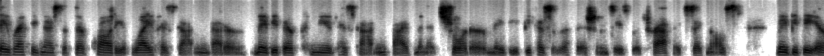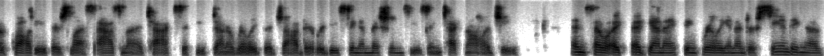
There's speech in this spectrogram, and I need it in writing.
they recognize that their quality of life has gotten better. Maybe their commute has gotten five minutes shorter, maybe because of efficiencies with traffic signals. Maybe the air quality, there's less asthma attacks if you've done a really good job at reducing emissions using technology. And so, again, I think really an understanding of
